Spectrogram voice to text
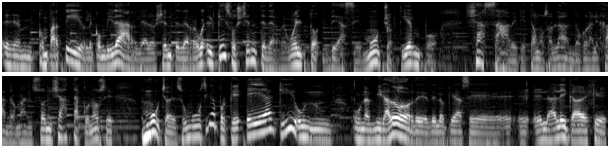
Em, compartirle, convidarle al oyente de revuelto, el que es oyente de revuelto de hace mucho tiempo, ya sabe que estamos hablando con Alejandro Manzoni, ya hasta conoce mucha de su música, porque he aquí un, admirador de, lo que hace eh, el Ale, y cada vez que,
